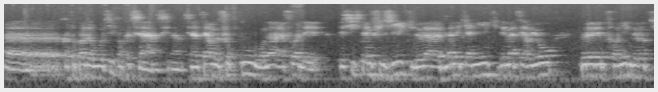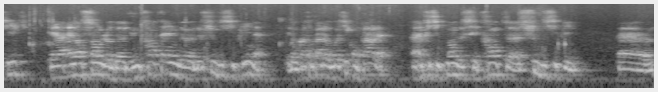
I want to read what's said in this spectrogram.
euh, quand on parle de robotique, en fait, c'est un, terme fourre-tout où on a à la fois des, systèmes physiques, de la, mécanique, des matériaux, de l'électronique, de l'optique, et un, ensemble d'une trentaine de, sous-disciplines. Et donc, quand on parle de robotique, on parle implicitement de ces 30 euh, sous-disciplines. Euh,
